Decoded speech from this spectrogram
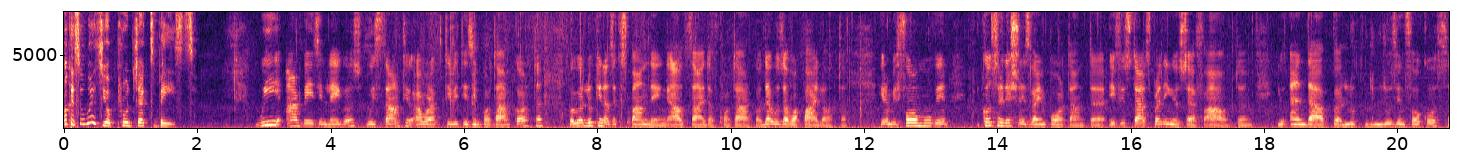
Okay, so where's your project based? We are based in Lagos. We started our activities in Port Harcourt, but we're looking at expanding outside of Port Harcourt. That was our pilot. You know, before moving, consolidation is very important. Uh, if you start spreading yourself out, uh, you end up uh, lo losing focus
